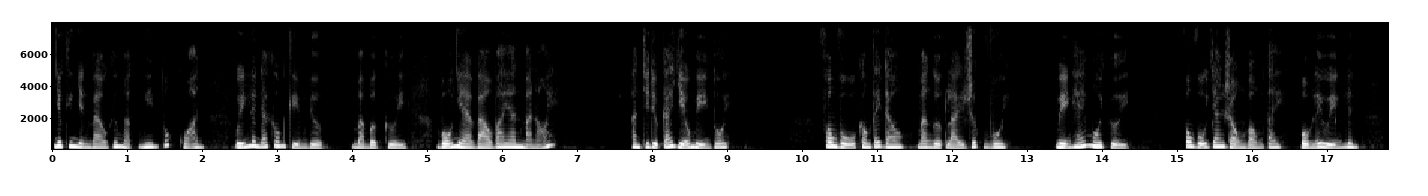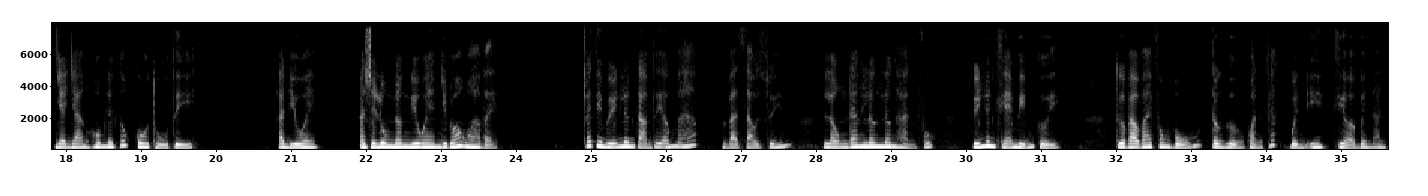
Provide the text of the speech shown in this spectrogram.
Nhưng khi nhìn vào gương mặt nghiêm túc của anh Nguyễn Linh đã không kiềm được Mà bật cười Vỗ nhà vào vai anh mà nói Anh chỉ được cái dẻo miệng thôi. Phong Vũ không thấy đau, Mà ngược lại rất vui. Miệng hé môi cười. Phong Vũ gian rộng vòng tay, Ôm lấy Uyển Linh, Nhẹ nhàng hôn lên tóc cô thủ tỉ. Anh yêu em. Anh sẽ luôn nâng niu em như đóa hoa vậy. Trái tim Nguyễn Linh cảm thấy ấm áp Và xào xuyến. Lòng đang lân lân hạnh phúc. Uyển Linh khẽ mỉm cười. Tựa vào vai Phong Vũ, Tận hưởng khoảnh khắc bình yên khi ở bên anh.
